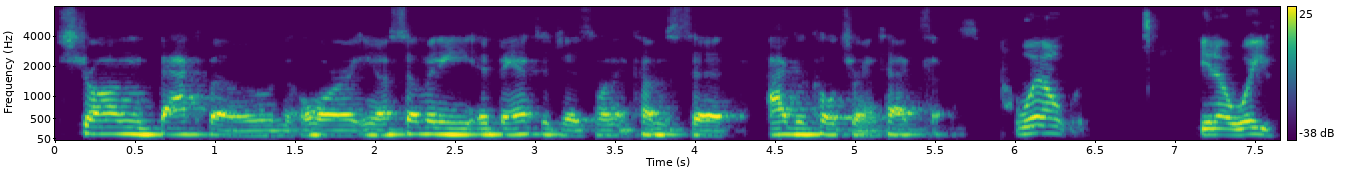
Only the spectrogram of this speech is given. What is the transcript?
strong backbone, or you know, so many advantages when it comes to agriculture in Texas? Well, you know, we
